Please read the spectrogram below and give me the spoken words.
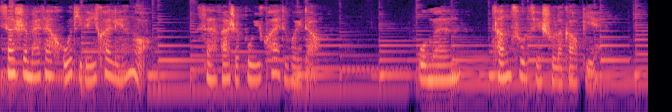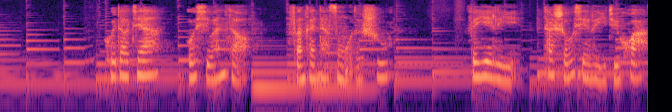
像是埋在湖底的一块莲藕，散发着不愉快的味道。我们仓促结束了告别。回到家，我洗完澡，翻看他送我的书，扉页里他手写了一句话：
